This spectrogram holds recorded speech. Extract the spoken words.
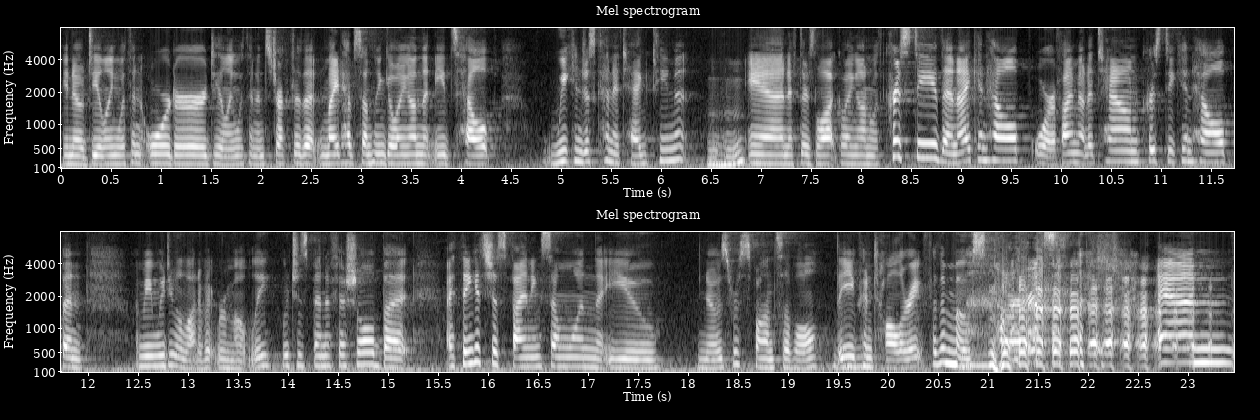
you know, dealing with an order, dealing with an instructor that might have something going on that needs help, we can just kind of tag team it. Mm-hmm. And if there's a lot going on with Christy, then I can help. Or if I'm out of town, Christy can help. And I mean, we do a lot of it remotely, which is beneficial. But I think it's just finding someone that you knows responsible, that you mm-hmm. can tolerate for the most part, and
